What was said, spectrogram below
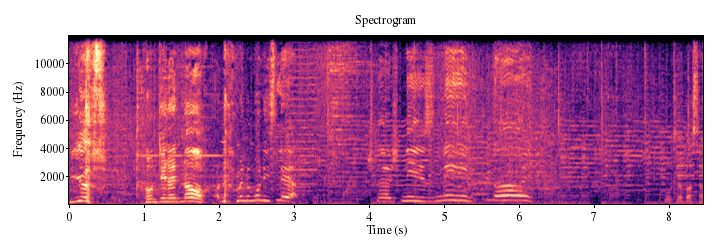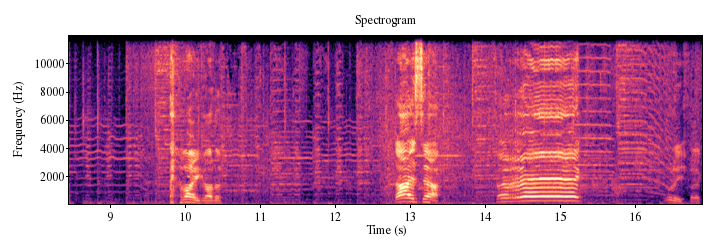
Yes! Und den hinten auch. Oh nein, meine Muni ist leer. Schnell schnießen, nie. Nein! Wo ist der Bastard? War ich gerade. Da ist er! Verreck! Oder ich verreck.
